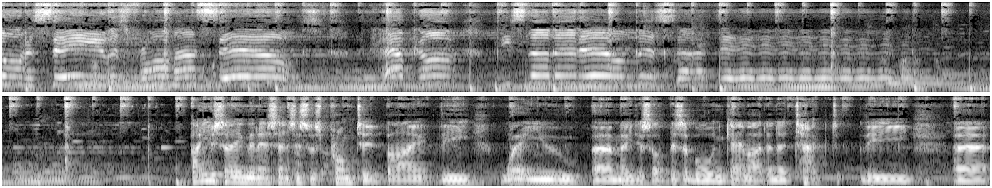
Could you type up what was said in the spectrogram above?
gonna save us from ourselves, then how come peace, love, and Elvis are dead? Are you saying that, in a sense, this was prompted by the way you uh, made yourself visible and came out and attacked the uh,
